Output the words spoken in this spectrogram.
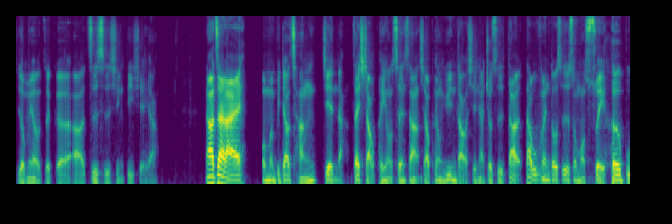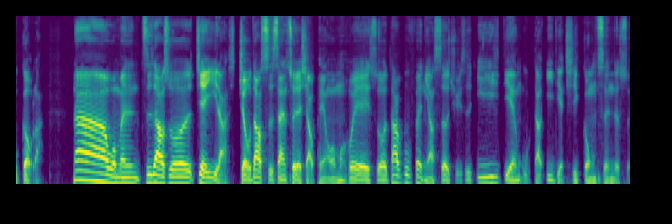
有没有这个呃姿势性低血压。那再来，我们比较常见的在小朋友身上，小朋友晕倒现象就是大大部分都是什么水喝不够了。那我们知道说建议啦，九到十三岁的小朋友，我们会说大部分你要摄取是一点五到一点七公升的水，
